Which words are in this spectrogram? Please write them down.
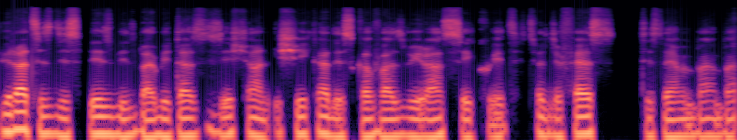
Virat is displeased with Babita's decision. Ishika discovers Virat's secret. 21st December.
